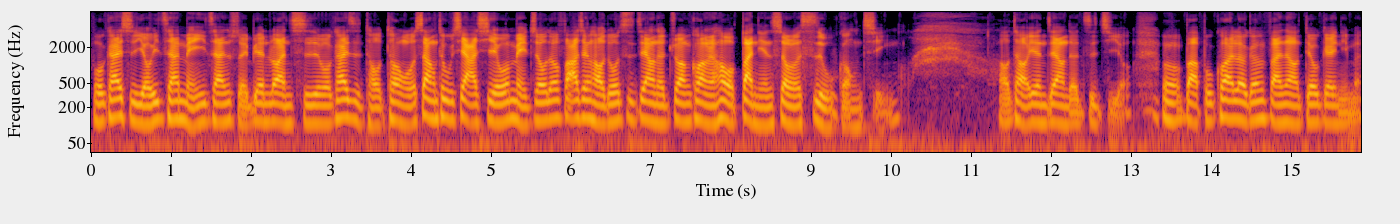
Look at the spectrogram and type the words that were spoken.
我开始有一餐没一餐随便乱吃，我开始头痛，我上吐下泻，我每周都发生好多次这样的状况，然后我半年瘦了四五公斤。好讨厌这样的自己哦，嗯，把不快乐跟烦恼丢给你们，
